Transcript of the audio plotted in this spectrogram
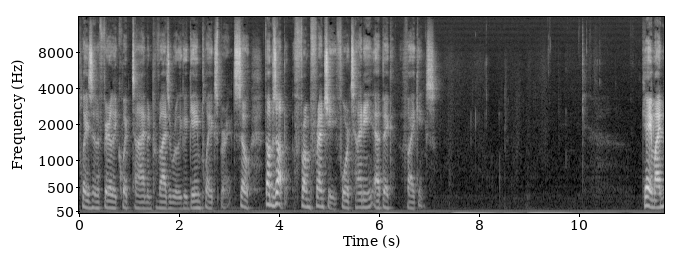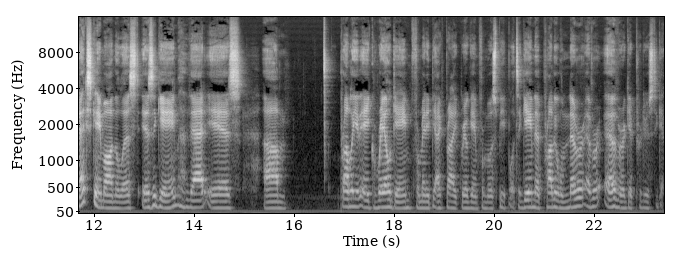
Plays in a fairly quick time and provides a really good gameplay experience. So thumbs up from Frenchy for Tiny Epic Vikings. Okay, my next game on the list is a game that is um, probably a grail game for many people, probably a grail game for most people. It's a game that probably will never, ever, ever get produced again.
